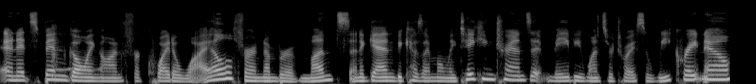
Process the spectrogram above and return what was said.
and it's been going on for quite a while for a number of months and again because i'm only taking transit maybe once or twice a week right now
